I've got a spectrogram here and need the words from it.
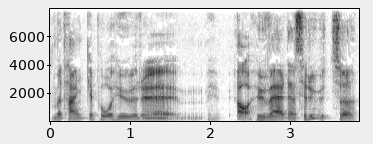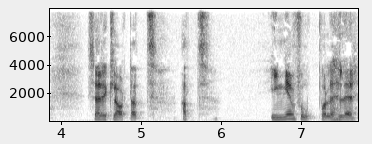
med tanke på hur, eh, ja, hur världen ser ut så, så är det klart att, att ingen fotboll eller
